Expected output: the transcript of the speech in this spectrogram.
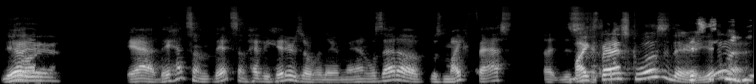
Yeah, yeah, yeah, yeah. They had some they had some heavy hitters over there, man. Was that a was Mike Fast uh, Mike Fast was there. This yeah. Is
